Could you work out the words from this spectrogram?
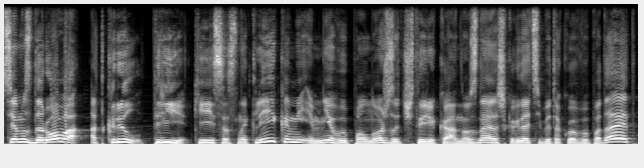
Всем здорово, открыл три кейса с наклейками, и мне выпал нож за 4К. Но знаешь, когда тебе такое выпадает,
